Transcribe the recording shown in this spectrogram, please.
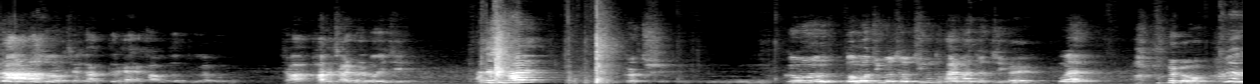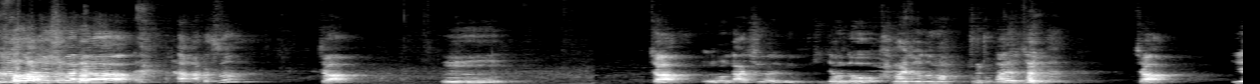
다 알아서 생각들 해. 가운데로 들어가고. 자, 발을 잘 밟아야지. 아저씨 팔! 그렇지. 그러면 넘어지면서 지금도 발 만졌지? 네. 왜? 뭐요? 그래, 그래, 아저씨 말이야. 알았어? 자, 음, 자, 오늘 날씨가 여기 긴장도 가만히 있어도 막 쭉쭉 빠지지? 자, 이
